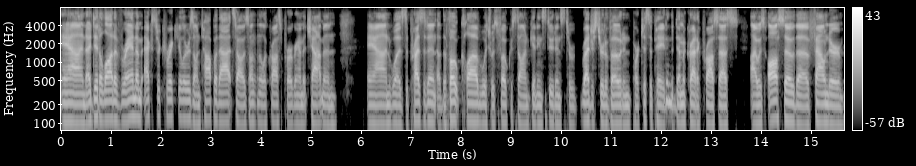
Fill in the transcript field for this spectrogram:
And I did a lot of random extracurriculars on top of that. So I was on the lacrosse program at Chapman and was the president of the Vote Club, which was focused on getting students to register to vote and participate in the democratic process. I was also the founder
